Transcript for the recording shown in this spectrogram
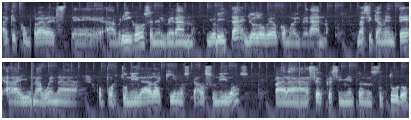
hay que comprar este, abrigos en el verano. Y ahorita yo lo veo como el verano. Básicamente hay una buena oportunidad aquí en los Estados Unidos para hacer crecimiento en el futuro,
